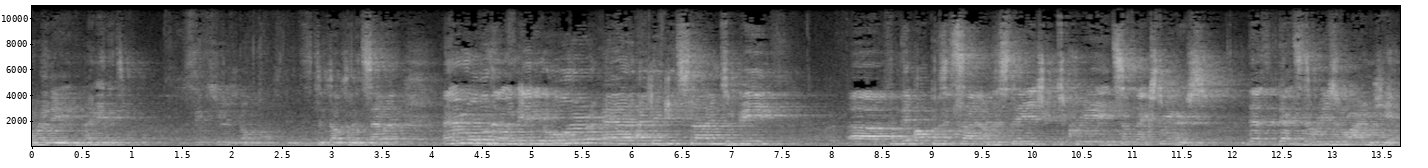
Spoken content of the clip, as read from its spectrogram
already. I mean, it's six years now, since 2007. And I'm older, I'm getting older, and I think it's time to be uh, from the opposite side of the stage and to create some next winners. That, that's the reason why I'm here.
